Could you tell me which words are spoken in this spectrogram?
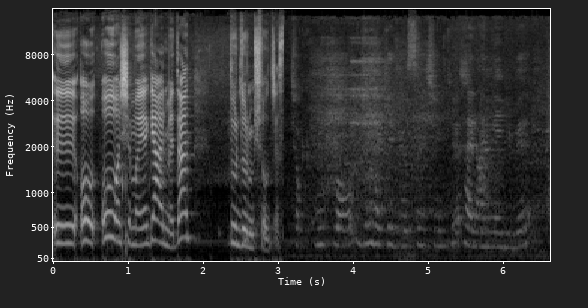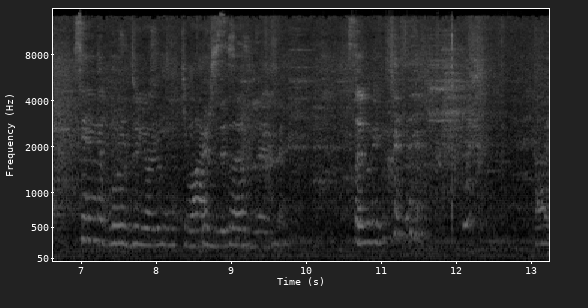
e, o, o aşamaya gelmeden durdurmuş olacağız. Çok mutlu ol. Bunu hak ediyorsun çünkü her anne gibi. Seninle gurur duyuyorum. İyi ki varsın. Sarılayım. Ay.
